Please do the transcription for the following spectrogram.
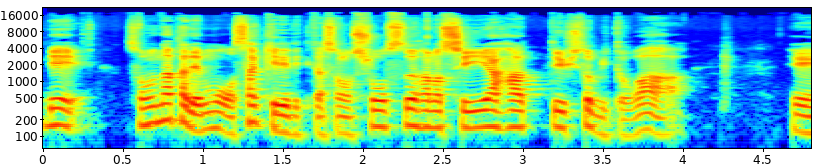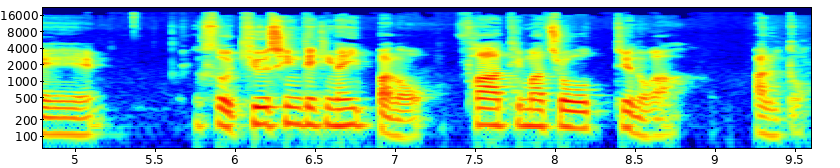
で、その中でもさっき出てきたその少数派のシーア派っていう人々は、えー、すごいう急進的な一派のファーティマ朝っていうのがあると。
